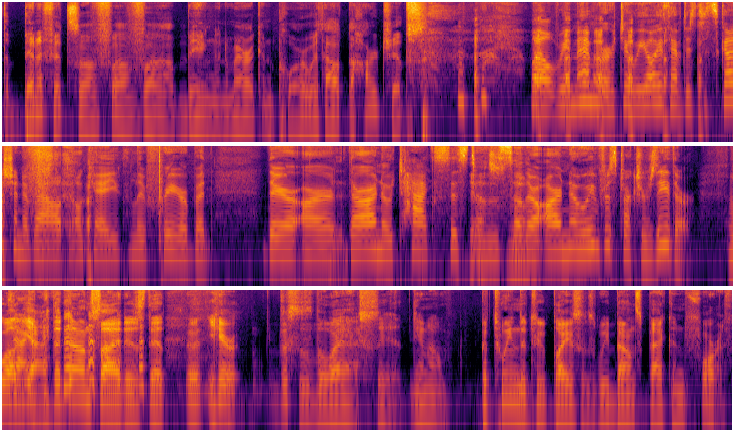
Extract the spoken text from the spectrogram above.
the benefits of, of uh, being an American poor without the hardships. well, remember, too, we always have this discussion about okay, you can live freer, but there are there are no tax systems, yes, so no. there are no infrastructures either. Well, Sorry. yeah. The downside is that uh, here, this is the way I see it. You know, between the two places, we bounce back and forth.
